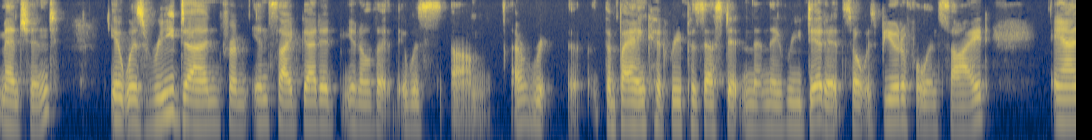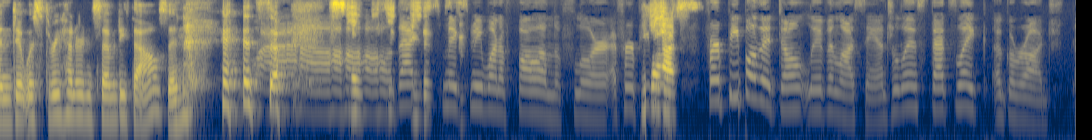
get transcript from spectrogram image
mentioned. It was redone from inside gutted you know that it was um, re- the bank had repossessed it and then they redid it. So it was beautiful inside and it was 370,000. wow. so, so, that just makes me want to fall on the floor. For people yes. for people that don't live in Los Angeles, that's like a garage.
